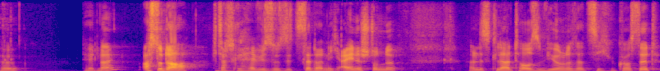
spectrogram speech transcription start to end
Hä? Deadline? Achso, da. Ich dachte, hä, wieso sitzt er da nicht eine Stunde? Alles klar, 1400 hat es sich gekostet.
